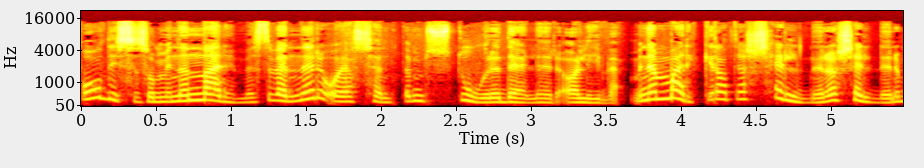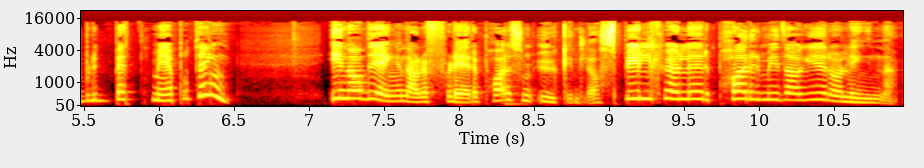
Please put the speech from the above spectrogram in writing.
på, disse som mine nærmeste venner, og jeg har sendt dem store deler av livet. Men jeg merker at jeg sjeldnere og sjeldnere blir bedt med på ting. Innad i gjengen er det flere par som ukentlig har spillkvelder, parmiddager og lignende.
